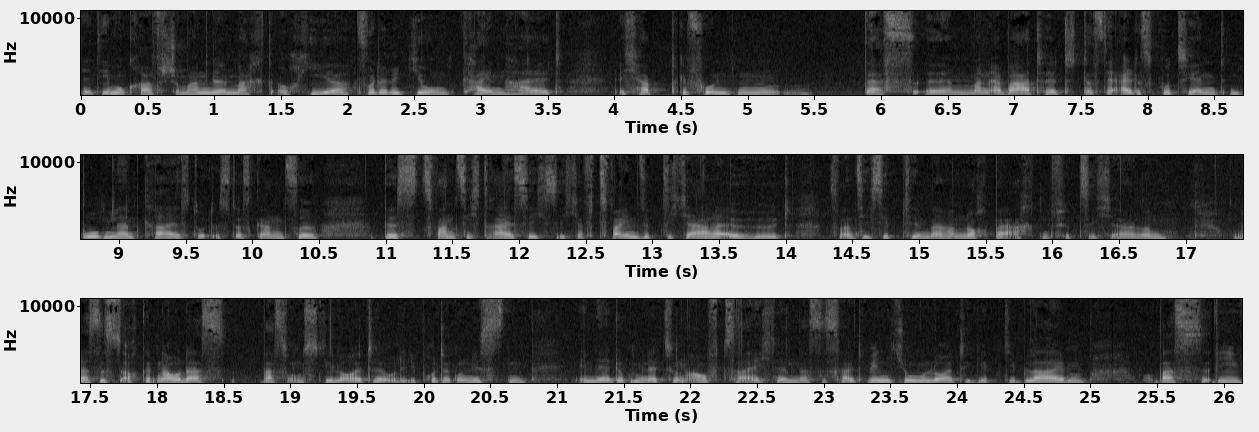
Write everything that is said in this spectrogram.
Der demografische Wandel macht auch hier vor der Region keinen Halt. Ich habe gefunden, dass äh, man erwartet, dass der Altersquotient im Burgenlandkreis, dort ist das Ganze bis 2030 sich auf 72 Jahre erhöht. 2017 war er noch bei 48 Jahren. Und das ist auch genau das, was uns die Leute oder die Protagonisten in der Dokumentation aufzeichnen, dass es halt wenig junge Leute gibt, die bleiben, was wie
